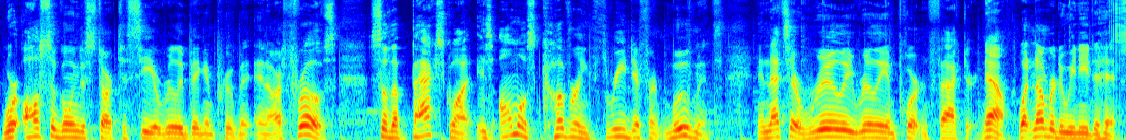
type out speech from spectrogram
we're also going to start to see a really big improvement in our throws. So the back squat is almost covering three different movements. And that's a really, really important factor. Now, what number do we need to hit?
